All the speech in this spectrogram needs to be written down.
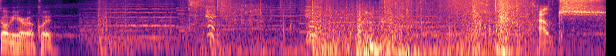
Go over here real quick. Ouch.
